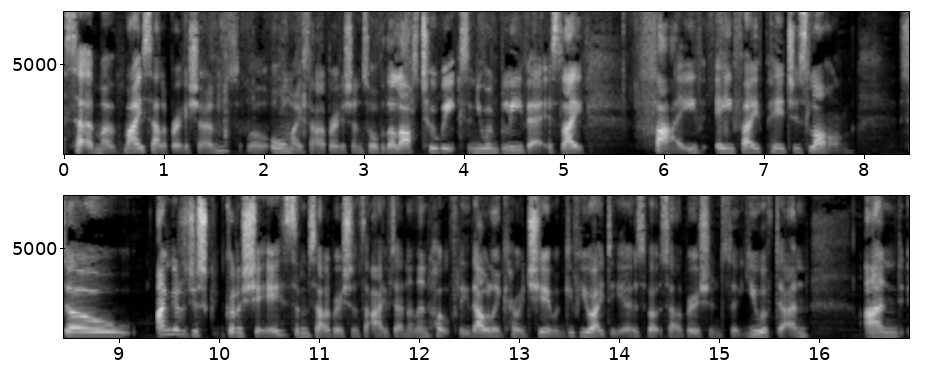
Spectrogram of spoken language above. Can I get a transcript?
some of my celebrations well all my celebrations over the last two weeks and you wouldn't believe it. It's like five a5 pages long. So i'm going to just going to share some celebrations that i've done and then hopefully that will encourage you and give you ideas about celebrations that you have done. And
